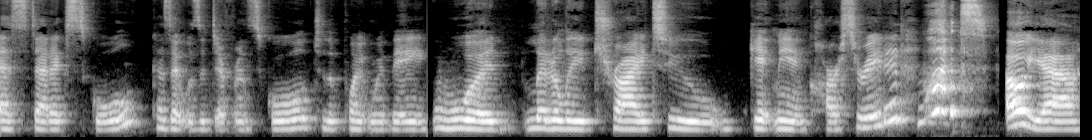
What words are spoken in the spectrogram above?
aesthetic school, because it was a different school to the point where they would literally try to get me incarcerated. What? Oh yeah.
